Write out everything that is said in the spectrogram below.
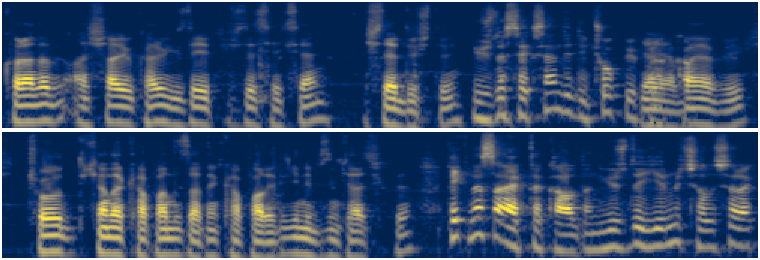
Koronada aşağı yukarı %70, %80 işler düştü. %80 dediğin çok büyük bir Yani rakam. bayağı büyük. Çoğu dükkanlar kapandı zaten kapalıydı. Yine bizimkiler çıktı. Peki nasıl ayakta kaldın? %20 çalışarak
